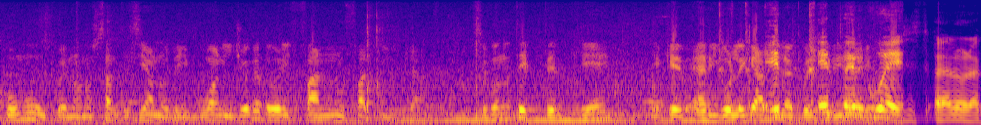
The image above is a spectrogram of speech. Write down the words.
comunque, nonostante siano dei buoni giocatori, fanno fatica. Secondo te perché? Perché è ricollegabile e, a quel e criterio? Per questo, allora,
